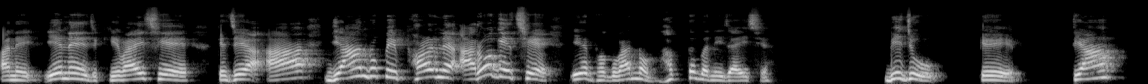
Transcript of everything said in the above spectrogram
અને એને જ કહેવાય છે કે જે આ જ્ઞાન રૂપી ફળને આરોગ્ય છે, એ ભગવાનનો ભક્ત બની જાય છે. બીજું કે ત્યાં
